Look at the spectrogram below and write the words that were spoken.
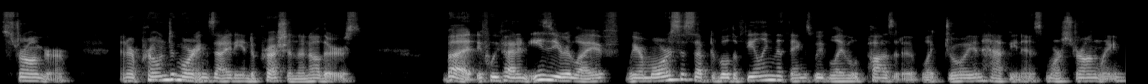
stronger and are prone to more anxiety and depression than others. But if we've had an easier life, we are more susceptible to feeling the things we've labeled positive, like joy and happiness, more strongly.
